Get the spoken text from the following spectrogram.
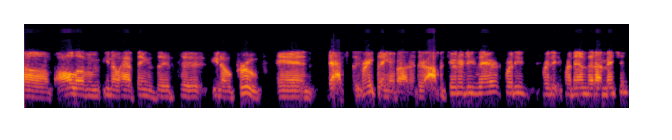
Um, all of them, you know, have things to, to you know prove, and that's the great thing about it. There are opportunities there for these for the, for them that I mentioned,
